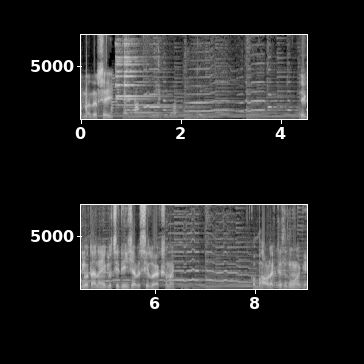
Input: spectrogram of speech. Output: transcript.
আপনাদের সেই এগুলো, তাই না? এগুলো স্মৃতি হিসাবে ছিল এক সময়। খুব ভালো লাগতেছে তোমাকে।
